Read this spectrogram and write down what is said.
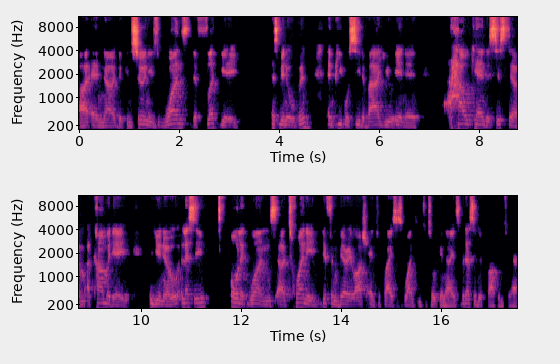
Uh, and uh, the concern is once the floodgate has been opened and people see the value in it, how can the system accommodate, you know, let's say all at once uh, 20 different very large enterprises wanting to tokenize, but that's a good problem to have.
